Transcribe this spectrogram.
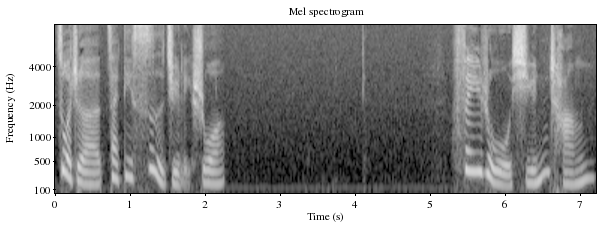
作者在第四句里说：“飞入寻常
